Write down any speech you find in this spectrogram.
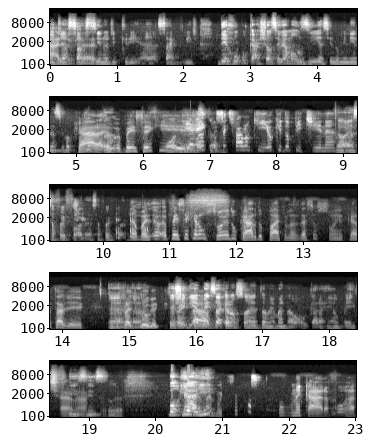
Caralho, assassino de criança, agride. Derruba o caixão, você vê a mãozinha assim do menino assim. Cara, "Puta, eu- eu pensei que- foda E aí cara." vocês falam que eu que dou piti, né? Não, essa foi foda, essa foi foda. Não, mas eu, eu pensei que era um sonho do cara, do pai, falando, dá seu sonho, cara, sabe? Tipo É, Fred é. Krueger. que Eu cheguei a pensar que era um sonho também, mas não, o cara realmente fez isso. né? Velho. Bom, e Cara, aí É muito sensação, né, cara? Porra.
